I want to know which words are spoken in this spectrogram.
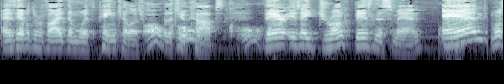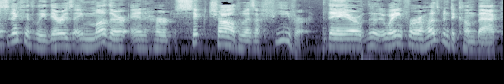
and is able to provide them with painkillers Oh, for the cool. two cops. Cool. There is a drunk businessman. And most significantly, there is a mother and her sick child who has a fever. They're, they're waiting for her husband to come back,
